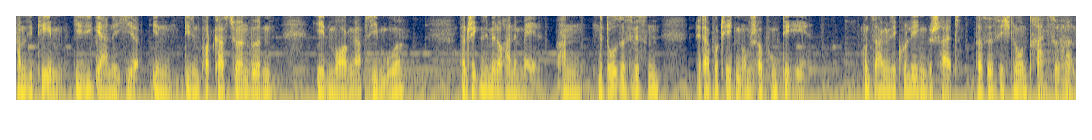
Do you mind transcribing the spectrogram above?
Haben Sie Themen, die Sie gerne hier in diesem Podcast hören würden, jeden Morgen ab 7 Uhr? dann schicken Sie mir doch eine Mail an eine Dosis at apothekenumschau.de und sagen Sie Kollegen Bescheid, dass es sich lohnt, reinzuhören.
